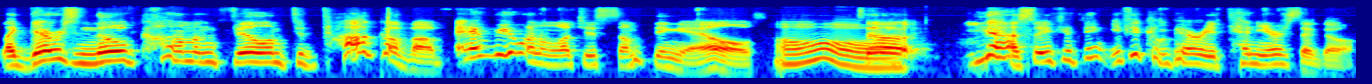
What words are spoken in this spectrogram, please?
like there is no common film to talk about. Everyone watches something else. Oh. So yeah, so if you think if you compare it 10 years ago,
